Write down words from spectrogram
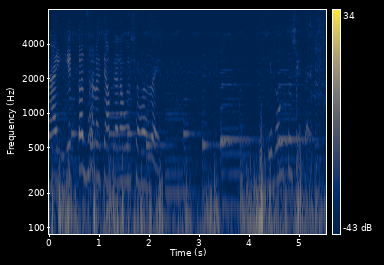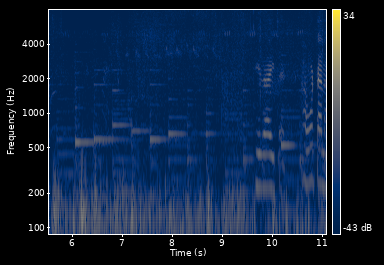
राई एकाच झाडाचे आपल्याला वर्षभर जाईल. हे गहूचं शेत आहे. हे जायचं आहे. हा वाटाणा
